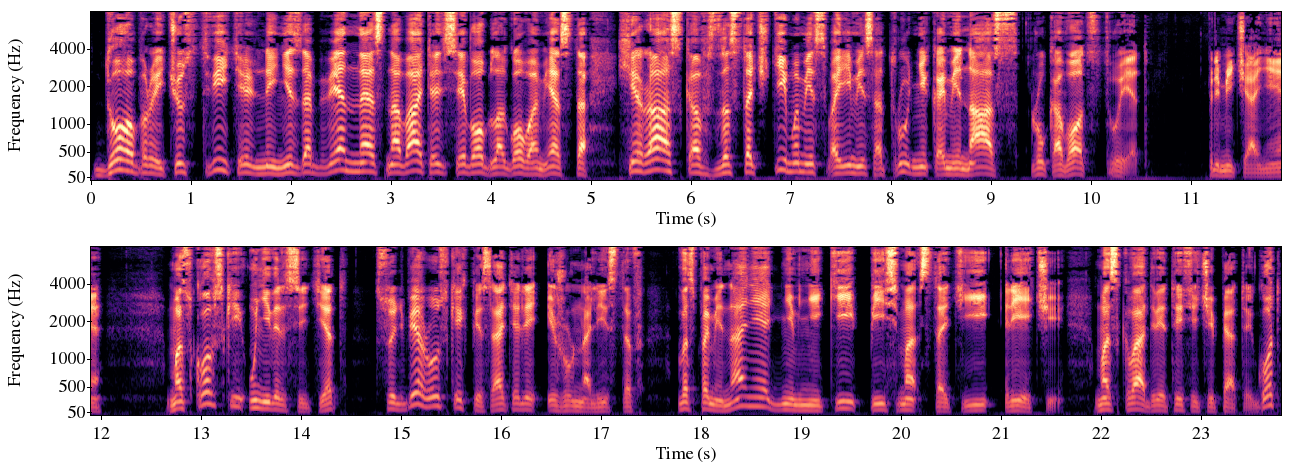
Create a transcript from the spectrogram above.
добрый, чувствительный, незабвенный основатель всего благого места, Херасков с досточтимыми своими сотрудниками нас руководствует. Примечание. Московский университет, судьбе русских писателей и журналистов, воспоминания, дневники, письма, статьи, речи. Москва, 2005 год,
